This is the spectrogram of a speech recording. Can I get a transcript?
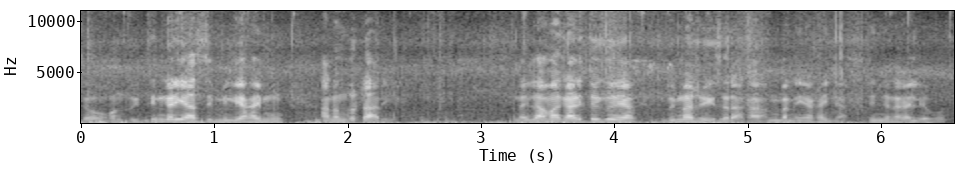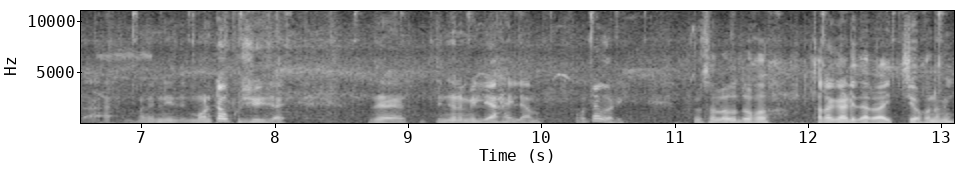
তো এখন দুই তিন গাড়ি আছে মিলিয়া খাইমু আনন্দটা আরি নাইলে আমার গাড়িতে গিয়ে দুই মাস হয়ে গেছে রাখা আমি বানাইয়া খাই না। তিনজনে খাইলে মানে মনটাও খুশি হয়ে যায় যে তিনজনে মিলিয়া খাইলাম ওটাও করি তো চলো দেখো তারা গাড়ি দ্বারা আইছি এখন আমি।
